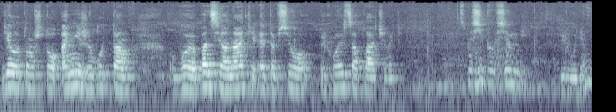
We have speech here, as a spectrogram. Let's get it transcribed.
Дело в том, что они живут там в пансионате, это все приходится оплачивать Спасибо всем людям.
